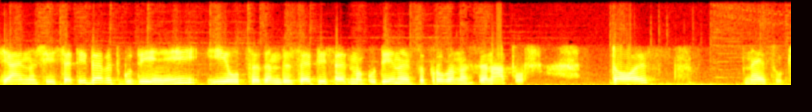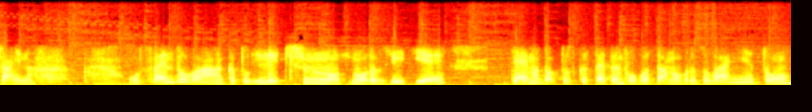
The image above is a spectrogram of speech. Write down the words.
Тя е на 69 години и от 77 година е съпруга на сенатор. Тоест, не е случайна. Освен това, като личностно развитие, тя има докторска степен в областта на образованието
